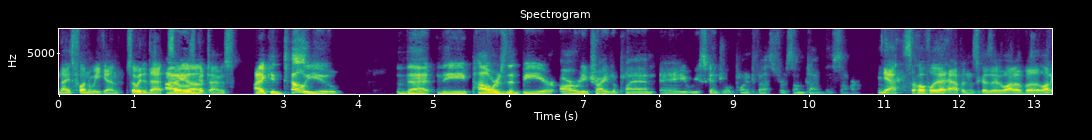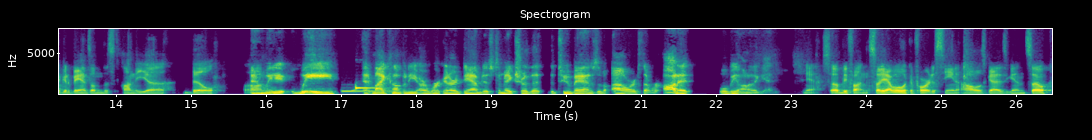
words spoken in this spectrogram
nice fun weekend. So we did that. So I, it was uh, good times. I can tell you that the powers that be are already trying to plan a rescheduled Point Fest for sometime this summer. Yeah. So hopefully that happens because there's a lot of uh, a lot of good bands on this on the uh, bill. And Um, we we at my company are working our damnedest to make sure that the two bands of ours that were on it will be on it again. yeah so it'll be fun so yeah we're looking forward to seeing all those guys again so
